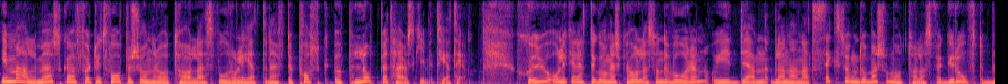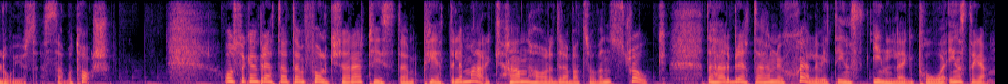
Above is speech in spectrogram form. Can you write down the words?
I Malmö ska 42 personer åtalas för oroligheterna efter påskupploppet här, skriver TT. Sju olika rättegångar ska hållas under våren och i den bland annat sex ungdomar som åtalas för grovt blåljussabotage. Och så kan vi berätta att den folkkära artisten Peter Lemark han har drabbats av en stroke. Det här berättar han nu själv i ett inlägg på Instagram.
